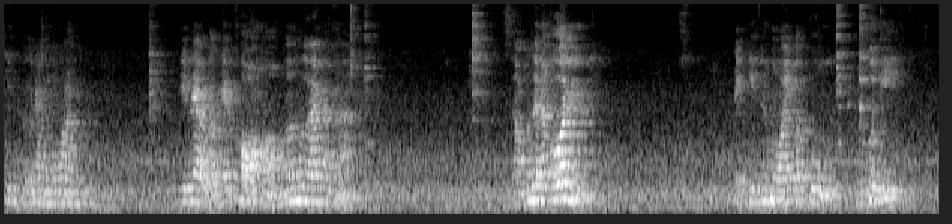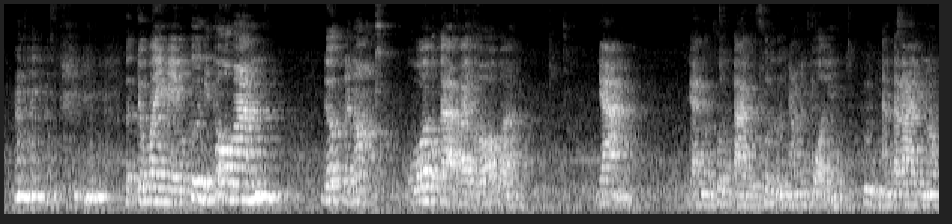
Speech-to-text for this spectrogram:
กินเฟอหนังงัวกินแล้วก็เก็บ ของออกเมื่อเมื่อนแล้วก็สองเพื่อนอ้นไปกินหอยกับกุ้งหรือคนอีกก็จะไว้เมย์ขึ้นนี่โทรมาเด็กเลยเนาะโอ้ยบกล้าไปหรอกว่าย่านย่านมันคนตายหรือคนหรือยังมันป่วยอันตรายพี่น้อง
